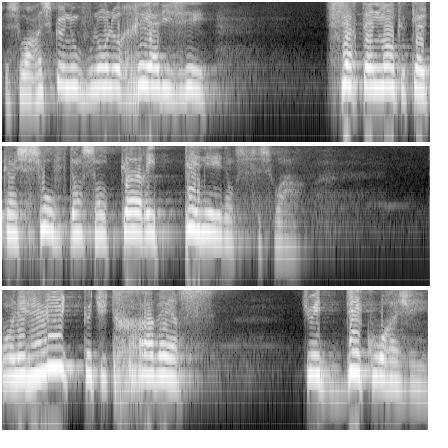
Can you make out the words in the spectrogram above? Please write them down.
ce soir. Est-ce que nous voulons le réaliser? Certainement que quelqu'un souffre dans son cœur et peiné dans ce soir. Dans les luttes que tu traverses, tu es découragé.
